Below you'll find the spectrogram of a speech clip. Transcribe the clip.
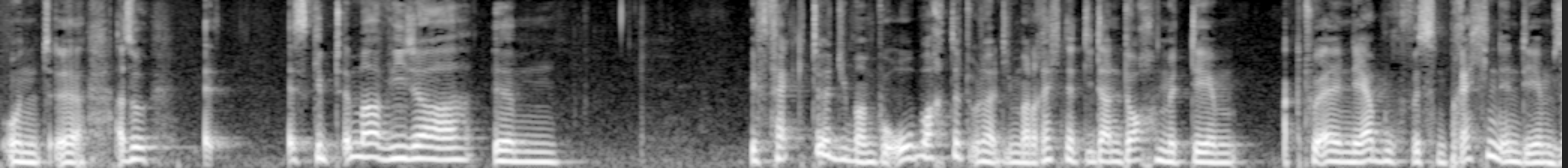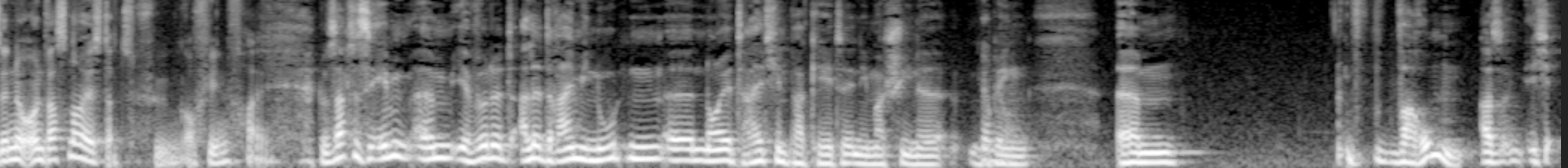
und äh, also es gibt immer wieder ähm, Effekte, die man beobachtet oder die man rechnet, die dann doch mit dem aktuellen Nährbuchwissen brechen in dem Sinne und was Neues dazu fügen, auf jeden Fall. Du sagtest eben, ähm, ihr würdet alle drei Minuten äh, neue Teilchenpakete in die Maschine genau. bringen. Genau. Ähm, warum? Also ich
